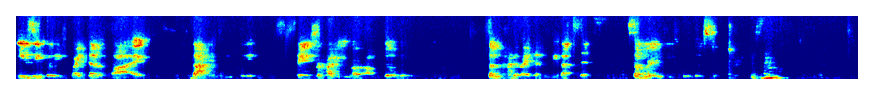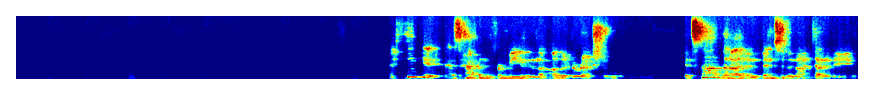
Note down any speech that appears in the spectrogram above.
easy way to identify that in between space, or how do you go about building some kind of identity that sits somewhere in between those two? I think it has happened for me in the other direction. It's not that I've invented an identity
